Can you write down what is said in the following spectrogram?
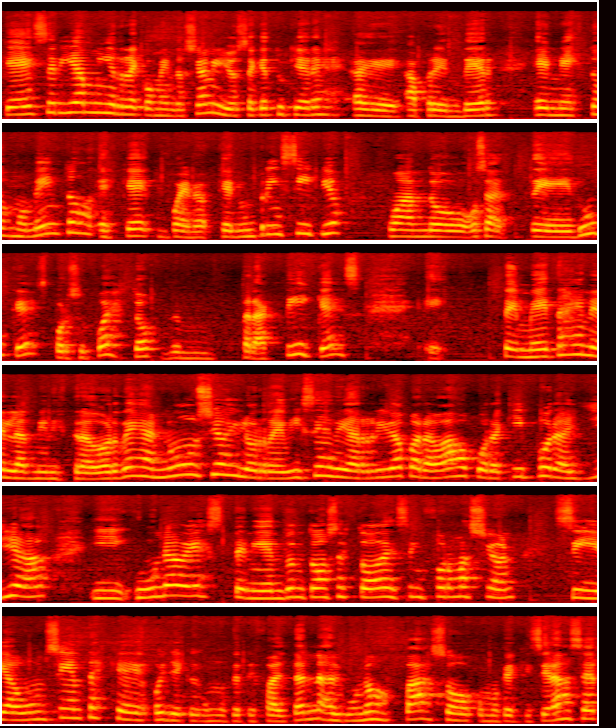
¿Qué sería mi recomendación? Y yo sé que tú quieres eh, aprender en estos momentos, es que, bueno, que en un principio cuando, o sea, te eduques, por supuesto, mm, practiques, eh, te metas en el administrador de anuncios y lo revises de arriba para abajo, por aquí, por allá, y una vez teniendo entonces toda esa información, si aún sientes que, oye, que como que te faltan algunos pasos como que quisieras hacer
